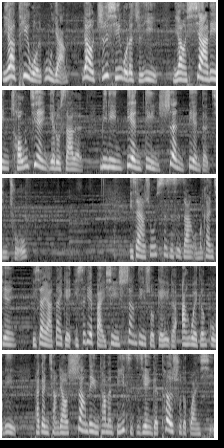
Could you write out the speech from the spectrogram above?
你要替我牧养，要执行我的旨意。你要下令重建耶路撒冷，命令奠定圣殿的基础。”以赛亚书四十四章，我们看见以赛亚带给以色列百姓上帝所给予的安慰跟鼓励。他更强调上帝与他们彼此之间一个特殊的关系。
